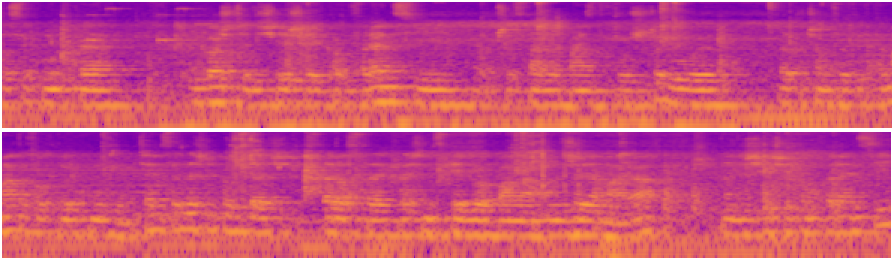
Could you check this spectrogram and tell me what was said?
Za sekundkę goście dzisiejszej konferencji e, przedstawię Państwu szczegóły dotyczące tych tematów, o których mówiłem. Chciałem serdecznie powitać starostę kraśnickiego pana Andrzeja Maja na dzisiejszej konferencji,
